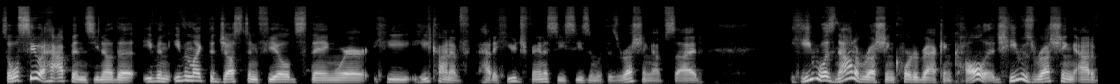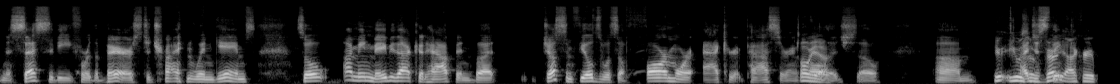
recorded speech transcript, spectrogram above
so we'll see what happens. You know, the even even like the Justin Fields thing where he he kind of had a huge fantasy season with his rushing upside. He was not a rushing quarterback in college. He was rushing out of necessity for the Bears to try and win games. So I mean, maybe that could happen, but Justin Fields was a far more accurate passer in oh, college. Yeah. So um, he, he was I a very think, accurate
